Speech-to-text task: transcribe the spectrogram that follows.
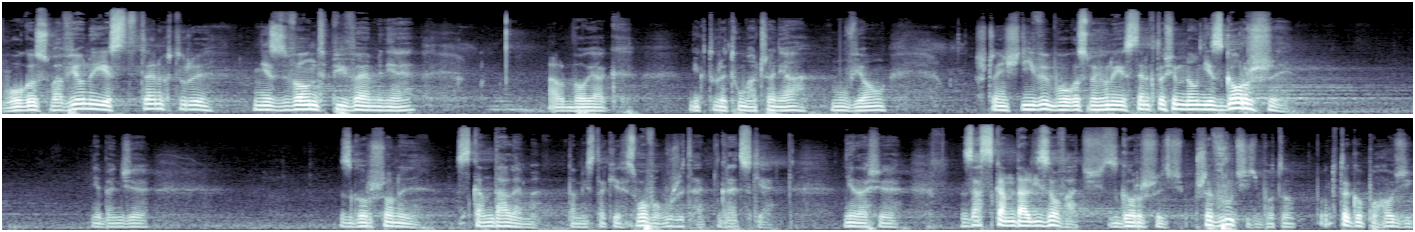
Błogosławiony jest ten, który nie zwątpi we mnie, albo jak niektóre tłumaczenia mówią, szczęśliwy, błogosławiony jest ten, kto się mną nie zgorszy. Nie będzie zgorszony skandalem. Tam jest takie słowo użyte, greckie. Nie da się zaskandalizować, zgorszyć, przewrócić, bo to od tego pochodzi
